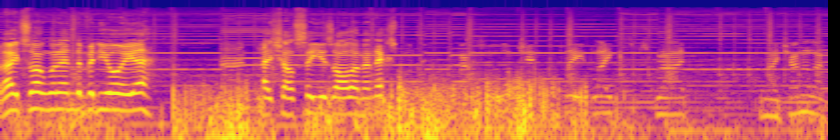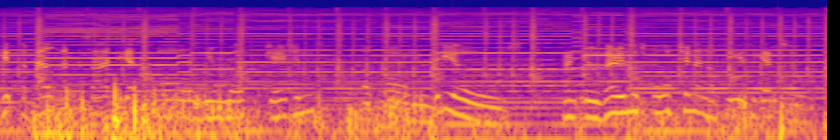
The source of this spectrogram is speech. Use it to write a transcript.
Right, so I'm going to end the video here. I shall see you all on the next one. Thanks for watching. Please like, subscribe to my channel and hit the bell at the side to get all new notifications of all new videos. Thank you very much for watching and I'll see you again soon.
